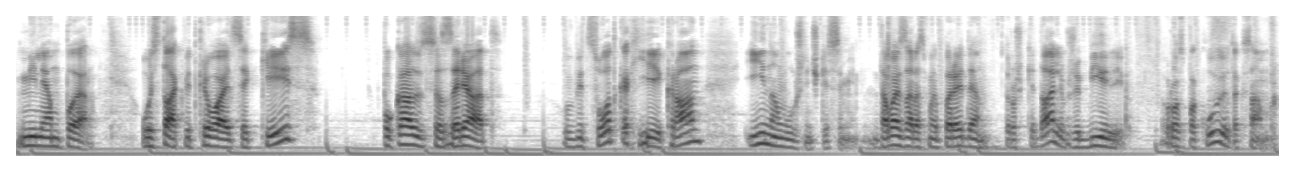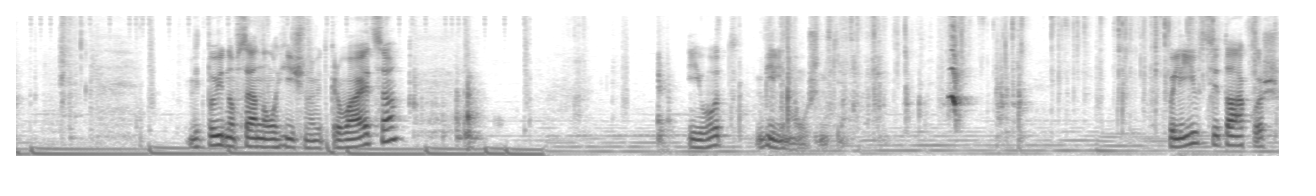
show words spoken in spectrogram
мА. Ось так відкривається кейс, показується заряд у відсотках, є екран і навушнички самі. Давай зараз ми перейдемо трошки далі, вже білі розпакую так само. Відповідно, все аналогічно відкривається. І от білі наушники. В плівці також.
